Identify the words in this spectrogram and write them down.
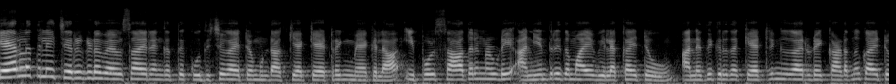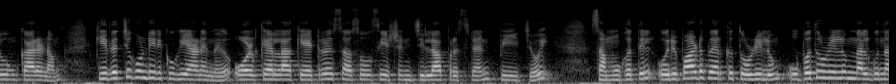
കേരളത്തിലെ ചെറുകിട വ്യവസായ രംഗത്ത് കുതിച്ചുകയറ്റം ഉണ്ടാക്കിയ കേറ്ററിംഗ് മേഖല ഇപ്പോൾ സാധനങ്ങളുടെ അനിയന്ത്രിതമായ വിലക്കയറ്റവും അനധികൃത കേറ്ററിംഗുകാരുടെ കടന്നുകയറ്റവും കാരണം കിതച്ചുകൊണ്ടിരിക്കുകയാണെന്ന് ഓൾ കേരള കേറ്ററേഴ്സ് അസോസിയേഷൻ ജില്ലാ പ്രസിഡന്റ് പി ജോയ്. സമൂഹത്തിൽ ഒരുപാട് പേർക്ക് തൊഴിലും ഉപതൊഴിലും നൽകുന്ന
